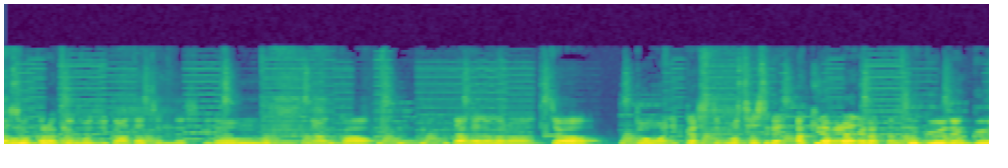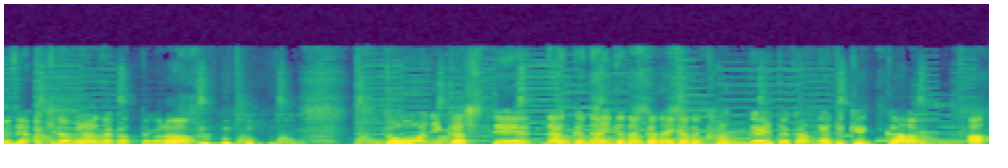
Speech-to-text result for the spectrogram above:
あ、そこから結構時間経つんですけど、うん。なんかなんかだからじゃあどうにかしてもうさすがに諦められなかったんですよ偶然。偶然諦められなかったからどうにかしてなんかないかなんかないかと考えた考えた結果あ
